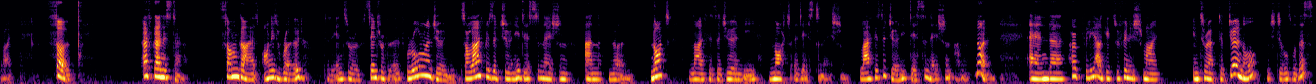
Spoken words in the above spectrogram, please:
right? So, Afghanistan. Some guys on his road to the center of, center of the earth. We're all on a journey. So life is a journey, destination unknown. Not life is a journey, not a destination. Life is a journey, destination unknown. And uh, hopefully I get to finish my interactive journal, which deals with this,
